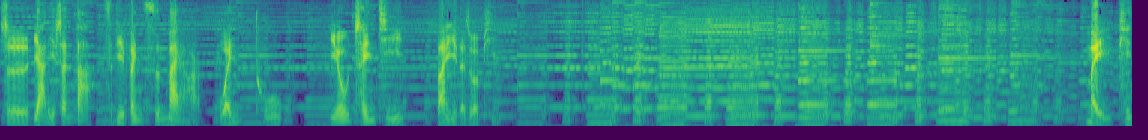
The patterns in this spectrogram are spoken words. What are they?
是亚历山大·斯蒂芬斯迈尔文图，由陈奇翻译的作品。每天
